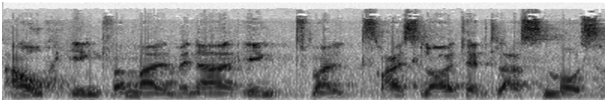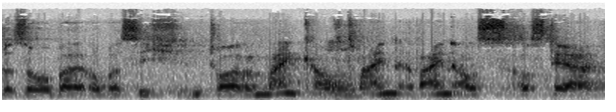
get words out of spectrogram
auch irgendwann mal, wenn er irgendwann 30 Leute entlassen muss oder so, ob er, ob er sich einen teuren Wein kauft, rein, rein aus, aus der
